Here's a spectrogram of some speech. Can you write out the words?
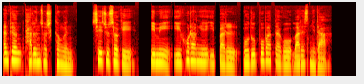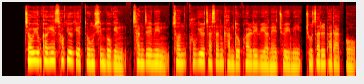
한편 다른 소식통은 시 주석이 이미 이 호랑이의 이빨을 모두 뽑았다고 말했습니다. 저우융캉의 석유계통 신복인 장재민 전 국유자산감독관리위원회 주임이 조사를 받았고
